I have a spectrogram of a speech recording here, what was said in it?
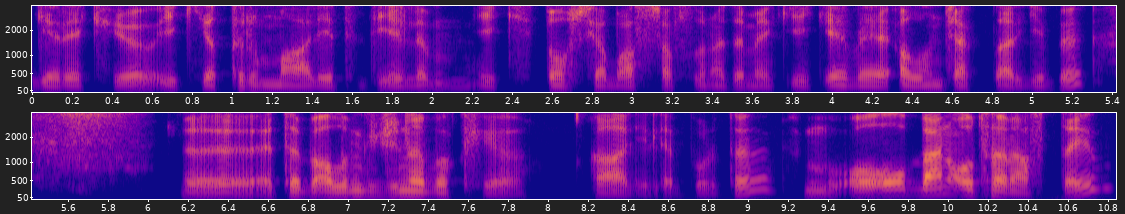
gerekiyor. İlk yatırım maliyeti diyelim. ilk dosya masraflarını demek. ilk eve alınacaklar gibi. Ee, e tabi alım gücüne bakıyor haliyle burada. Şimdi o, ben o taraftayım.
